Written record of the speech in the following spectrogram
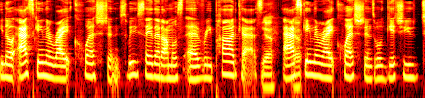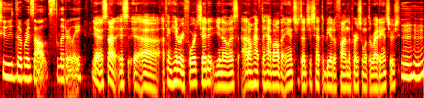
You know, asking the right questions. We say that almost every podcast. Yeah. Asking the right questions will get you to the results, literally. yeah, it's not. It's. Uh, I think Henry Ford said it. You know, it's. I don't have to have all the answers. I just have to be able to find the person with the right answers. Mm-hmm.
